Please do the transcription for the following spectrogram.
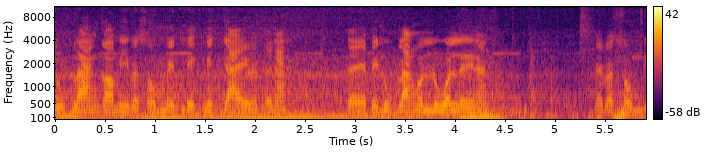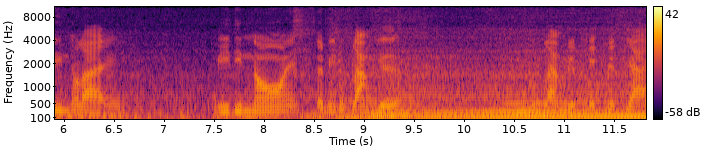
ลูกลังก็มีผสมเม็ดเล็กเม็ดใหญ่ไปนะ แต่เป็นลูกลังล้วนๆเลยนะ ไม่ผสมดินเท่าไหร่ มีดินน้อย แต่มีลูกลังเยอะ กลังเม็ดเล็กเม็ดใหญ่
